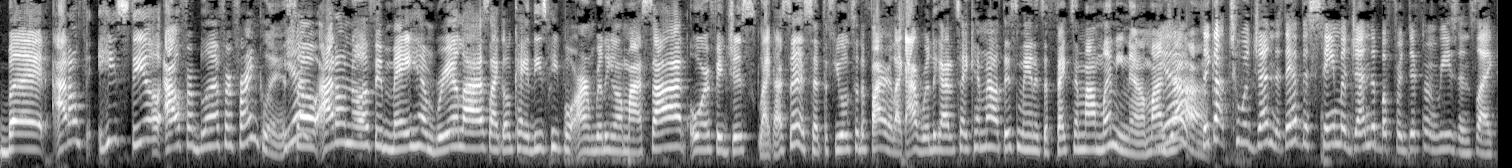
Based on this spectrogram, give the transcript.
But I don't he's still out for blood for Franklin. Yeah. So I don't know if it made him realize like, okay, these people aren't really on my side, or if it just, like I said, set the fuel to the fire. Like I really gotta take him out. This man is affecting my money now, my job. They got two agendas. They have the same agenda, but for different reasons. Like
